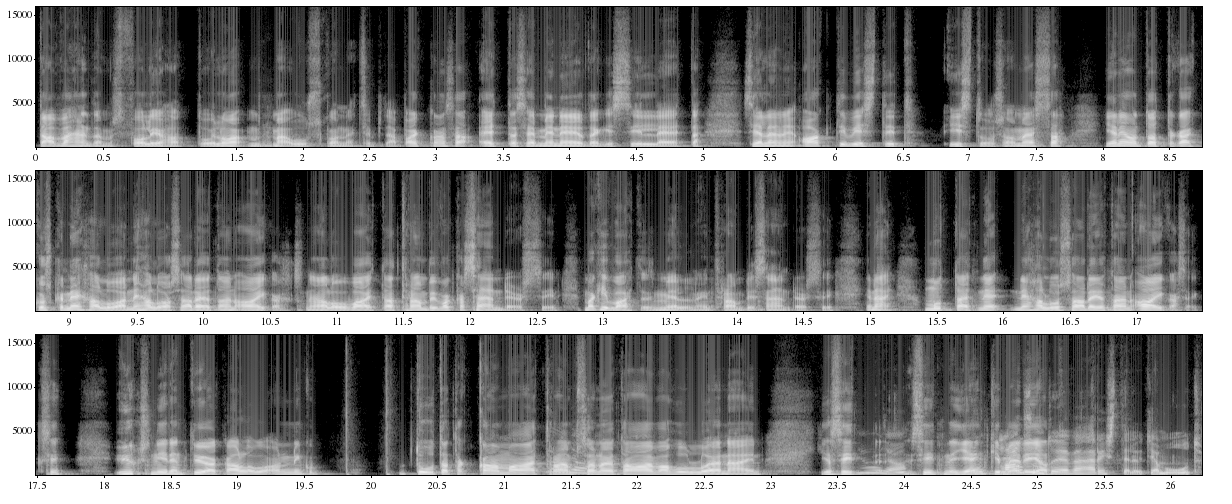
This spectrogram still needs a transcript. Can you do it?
tämä on vähän tämmöistä foliohattuilua, mutta mä uskon, että se pitää paikkaansa, että se menee jotenkin silleen, että siellä ne aktivistit istuu somessa, ja ne on totta kai, koska ne haluaa, ne haluaa saada jotain aikaiseksi, ne haluaa vaihtaa Trumpin vaikka Sandersiin. Mäkin vaihtaisin mielelläni Trumpin Sandersiin ja näin, mutta että ne, ne haluaa saada jotain aikaiseksi. Yksi niiden työkalu on niin tuutata kamaa, että Trump sanoi jotain aivan hullua ja näin. Ja sitten sit ne jenkkimediat... Lausuntojen vääristelyt ja muut.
